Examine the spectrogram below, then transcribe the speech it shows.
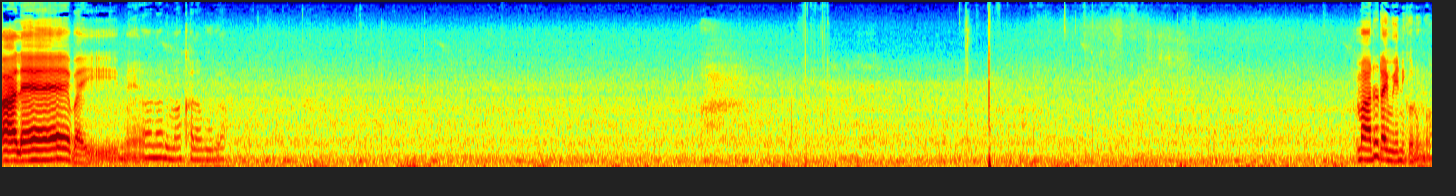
अरे भाई मेरा ना दिमाग खराब हो गया। मैं आधा टाइम ये नहीं करूँगा।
